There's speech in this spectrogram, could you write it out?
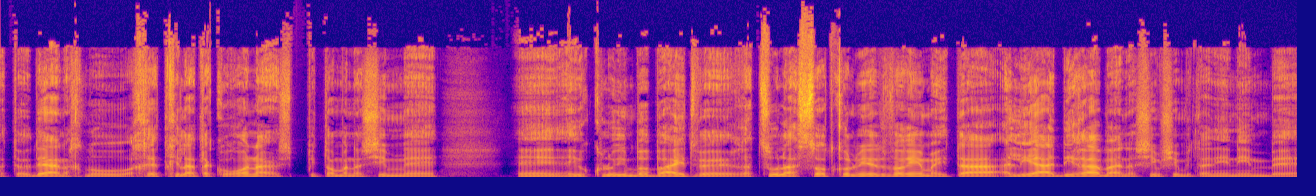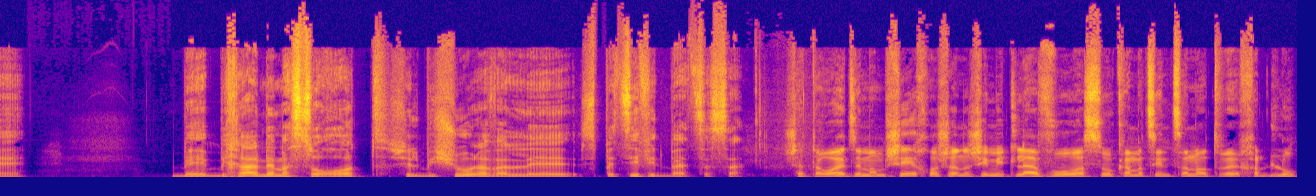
אתה יודע אנחנו אחרי תחילת הקורונה פתאום אנשים אה, אה, היו כלואים בבית ורצו לעשות כל מיני דברים הייתה עלייה אדירה באנשים שמתעניינים ב... בכלל במסורות של בישול, אבל uh, ספציפית בהתססה. שאתה רואה את זה ממשיך, או שאנשים התלהבו, עשו כמה צנצנות וחדלו?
